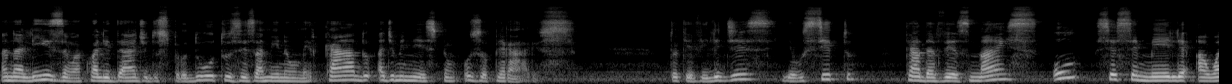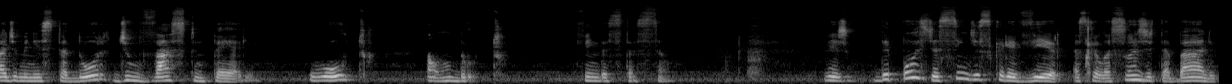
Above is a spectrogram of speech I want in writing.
analisam a qualidade dos produtos, examinam o mercado, administram os operários. Tocqueville diz, e eu cito, Cada vez mais, um se assemelha ao administrador de um vasto império, o outro a um bruto. Fim da citação. Vejam, depois de assim descrever as relações de trabalho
